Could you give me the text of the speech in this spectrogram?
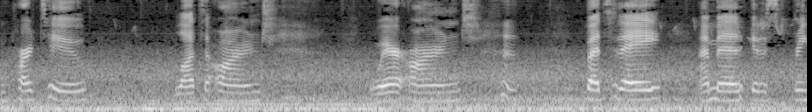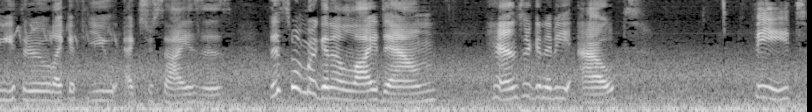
in part two. Lots of orange. Wear orange. but today I'm going to bring you through like a few exercises. This one we're going to lie down. Hands are going to be out. Feet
